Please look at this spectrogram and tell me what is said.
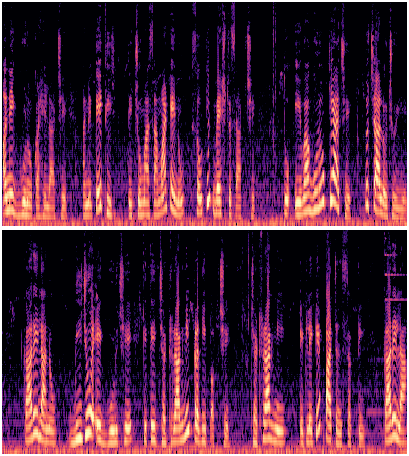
અનેક ગુણો કહેલા છે અને તેથી જ તે ચોમાસા માટેનું સૌથી બેસ્ટ શાક છે. તો એવા ગુણો ક્યાં છે? તો ચાલો જોઈએ. કારેલાનો બીજો એક ગુણ છે કે તે જઠરાગની પ્રદીપક છે. જઠરાગ્નિ એટલે કે પાચન શક્તિ. કારેલા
